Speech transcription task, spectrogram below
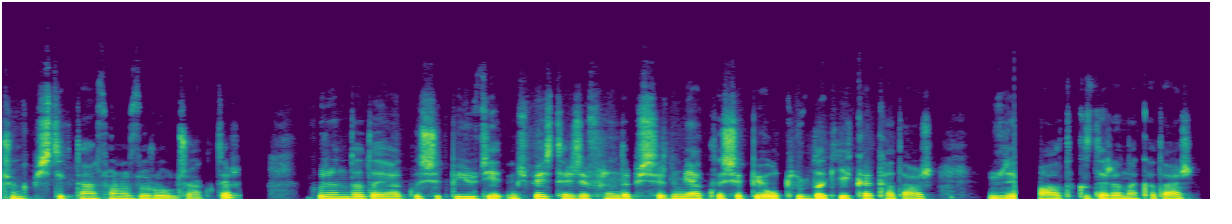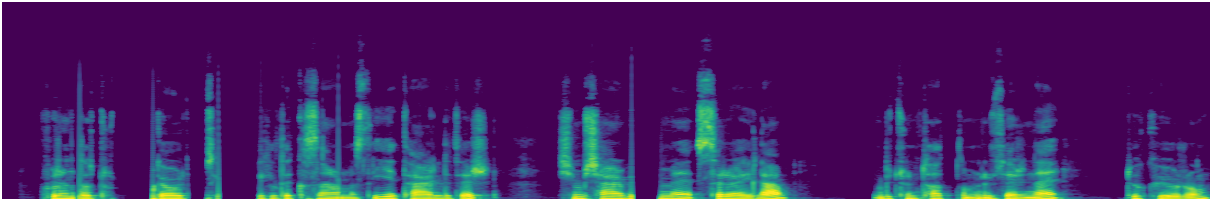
Çünkü piştikten sonra zor olacaktır. Fırında da yaklaşık bir 175 derece fırında pişirdim. Yaklaşık bir 30 dakika kadar üzeri altı kızarana kadar fırında tuttum. Gördüğünüz şekilde kızarması yeterlidir. Şimdi şerbetimi sırayla bütün tatlımın üzerine döküyorum.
